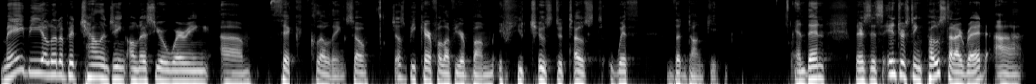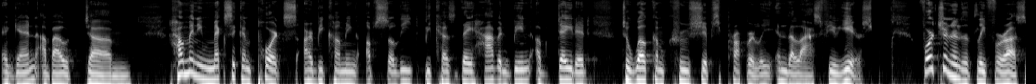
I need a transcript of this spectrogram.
may be a little bit challenging unless you're wearing um, thick clothing. So just be careful of your bum if you choose to toast with the donkey. And then there's this interesting post that I read uh, again about um, how many Mexican ports are becoming obsolete because they haven't been updated to welcome cruise ships properly in the last few years. Fortunately for us,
